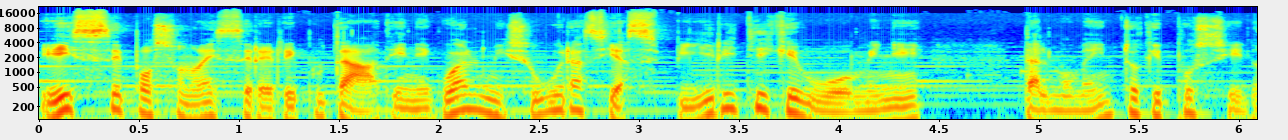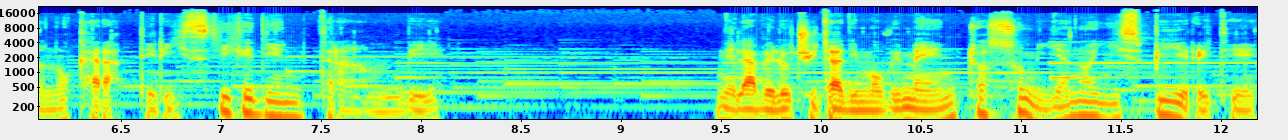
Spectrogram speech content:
Esse possono essere reputate in egual misura sia spiriti che uomini, dal momento che possiedono caratteristiche di entrambi. Nella velocità di movimento assomigliano agli spiriti.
